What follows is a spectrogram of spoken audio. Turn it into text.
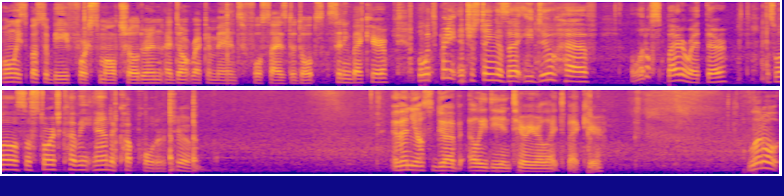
only supposed to be for small children. I don't recommend full-sized adults sitting back here. But what's pretty interesting is that you do have a little spider right there, as well as a storage cubby and a cup holder too. And then you also do have LED interior lights back here. Little,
